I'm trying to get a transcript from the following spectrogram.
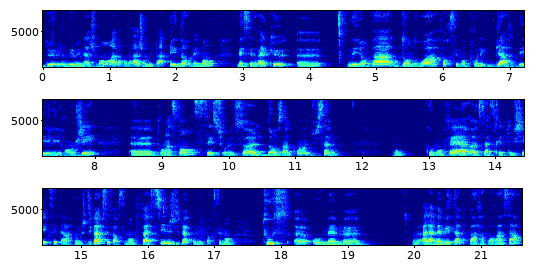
de mon déménagement. Alors voilà, j'en ai pas énormément, mais c'est vrai que euh, n'ayant pas d'endroit forcément pour les garder, les ranger, pour l'instant, c'est sur le sol, dans un coin du salon. Bon, comment faire, ça se réfléchit, etc. Donc je dis pas que c'est forcément facile, je dis pas qu'on est forcément tous euh, au même, euh, à la même étape par rapport à ça,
